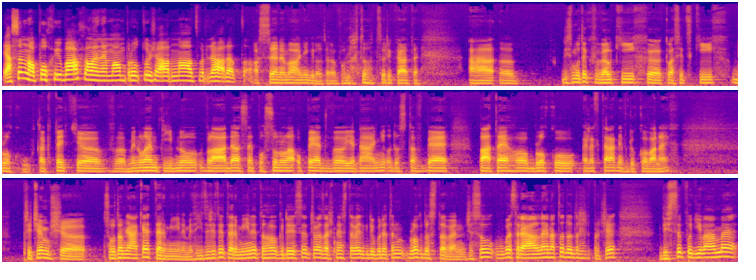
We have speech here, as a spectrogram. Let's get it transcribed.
já jsem na pochybách, ale nemám proto žádná tvrdá data. Asi nemá nikdo, teda podle toho, co říkáte. A e, když jsme u těch velkých e, klasických bloků, tak teď e, v minulém týdnu vláda se posunula opět v jednání o dostavbě pátého bloku elektrárny v Dukovanech. Přičemž eh, jsou tam nějaké termíny. Myslíte, že ty termíny toho, kdy se třeba začne stavět, kdy bude ten blok dostaven, že jsou vůbec reálné na to dodržet? Protože když se podíváme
